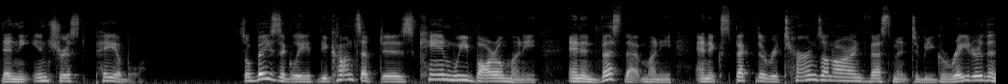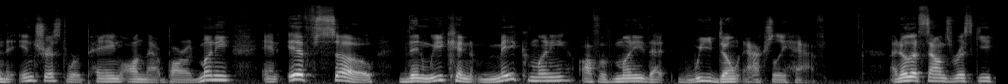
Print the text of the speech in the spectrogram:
than the interest payable. So basically, the concept is can we borrow money and invest that money and expect the returns on our investment to be greater than the interest we're paying on that borrowed money? And if so, then we can make money off of money that we don't actually have. I know that sounds risky.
